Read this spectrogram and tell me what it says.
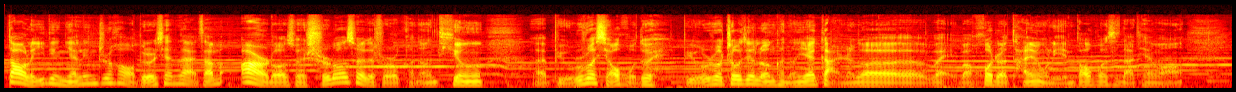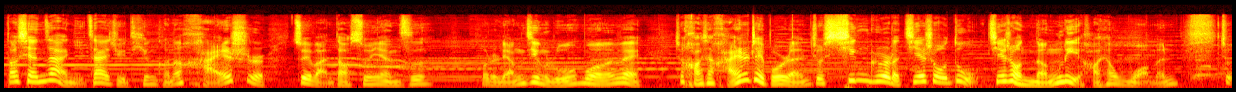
到了一定年龄之后，比如现在咱们二十多岁、十多岁的时候，可能听呃，比如说小虎队，比如说周杰伦，可能也赶上个尾巴，或者谭咏麟，包括四大天王。到现在你再去听，可能还是最晚到孙燕姿。或者梁静茹、莫文蔚，就好像还是这波人，就新歌的接受度、接受能力，好像我们就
